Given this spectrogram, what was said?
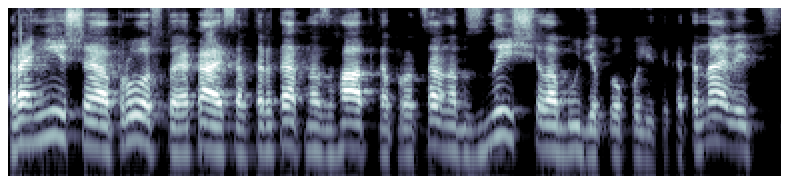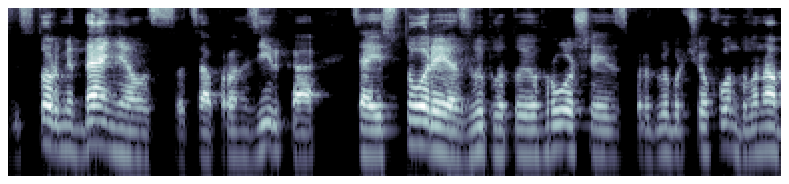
Раніше просто якась авторитетна згадка про це вона б знищила будь-якого політика. Та навіть Стормі Деніелс, ця пронзірка, ця історія з виплатою грошей з передвиборчого фонду, вона б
